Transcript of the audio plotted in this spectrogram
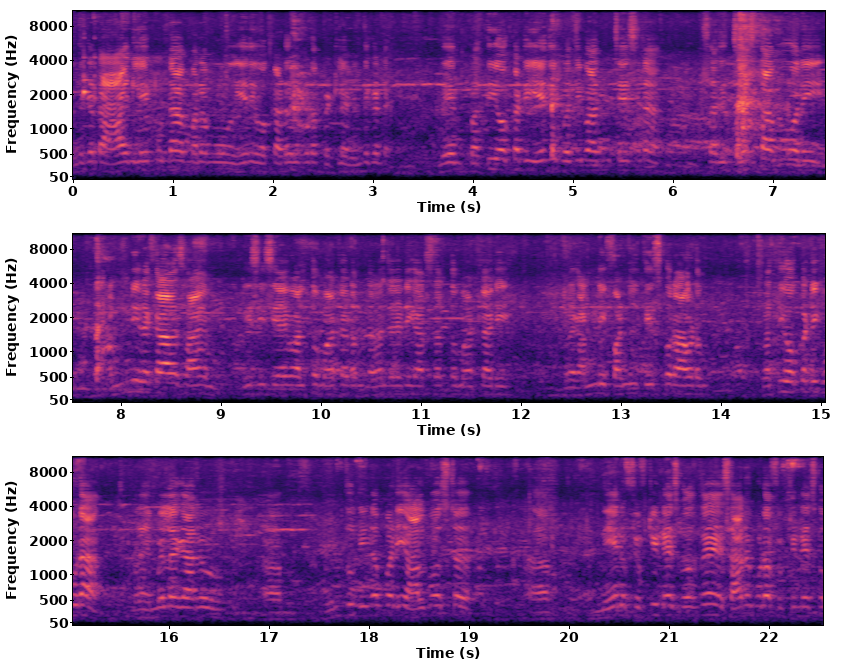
ఎందుకంటే ఆయన లేకుండా మనము ఏది ఒక అడుగు కూడా పెట్టలేము. ఎందుకంటే నేను ప్రతి ఒక్కటి ఏది ప్రతిపాదన చేసినా సరే చేస్తాము అని అన్ని రకాల సాయం బీసీసీఐ వాళ్ళతో మాట్లాడడం ధనంజయ రెడ్డి గారి సార్తో మాట్లాడి మనకు అన్ని ఫండ్లు తీసుకురావడం ప్రతి ఒక్కటి కూడా మన ఎమ్మెల్యే గారు ముందు నిలబడి ఆల్మోస్ట్ నేను ఫిఫ్టీన్ డేస్కి వస్తే సార్ కూడా ఫిఫ్టీన్ డేస్కి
